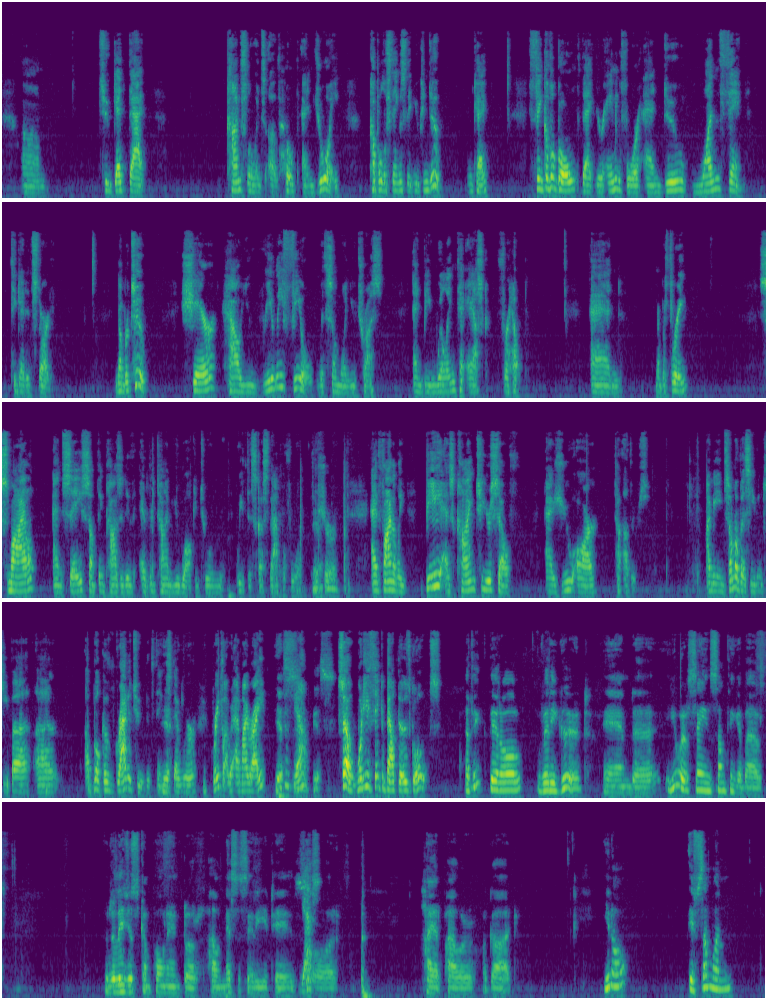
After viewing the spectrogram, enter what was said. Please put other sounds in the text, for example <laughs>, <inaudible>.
um, to get that confluence of hope and joy, couple of things that you can do. Okay. Think of a goal that you're aiming for and do one thing to get it started. Number two, share how you really feel with someone you trust and be willing to ask for help. And number three, smile and say something positive every time you walk into a room. We've discussed that before, for Yeah. sure. And finally, be as kind to yourself as you are to others. I mean, some of us even keep a a, a book of gratitude of things Yeah. that we're grateful. Am I right? Yes. Yeah. Yes. So, what do you think about those goals? I think they're all very good. And uh, you were saying something about religious component or how necessary it is Yes. or higher power or God. You know, if someone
